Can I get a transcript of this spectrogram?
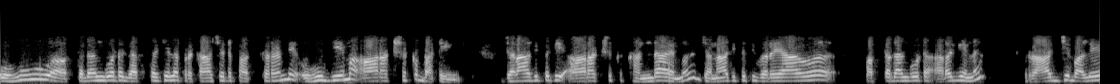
ඔහු අත්අඩංගුවට ගත්ත කියලා ප්‍රකාශයට පත් කරන්නේ ඔහුගේම ආරක්ෂක බටෙන්. ජනාධිපති ආරක්ෂක කණ්ඩායම ජනාධිපතිවරයාව අත්අඩංගුවට අරගෙන රාජ්‍ය බලය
